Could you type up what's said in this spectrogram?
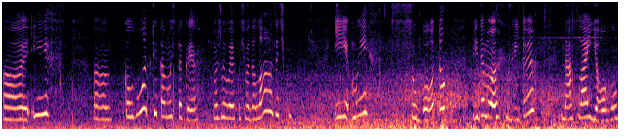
А, і а, колготки там ось таке. Можливо, якусь водолазочку. І ми в суботу підемо з Рітою на флай-йогу.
